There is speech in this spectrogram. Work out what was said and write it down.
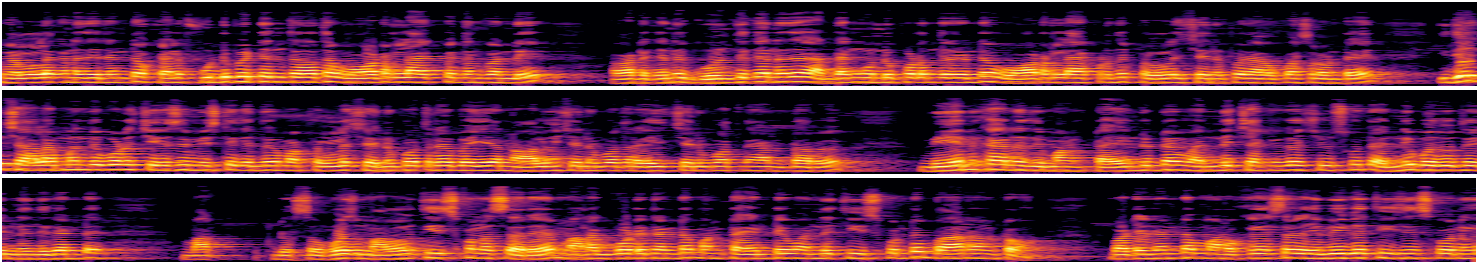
పిల్లలకి అనేది ఏంటంటే ఒకవేళ ఫుడ్ పెట్టిన తర్వాత వాటర్ లేకపోయింది అనుకోండి వాటికన్నా గొంతుకు అనేది అడ్డంగా ఉండిపోవడం జరిగింటే వాటర్ లేకపోతే పిల్లలు చనిపోయే అవకాశాలు ఉంటాయి. ఇదే చాలామంది కూడా చేసే మిస్టేక్ ఎందుకంటే మా పిల్లలు చనిపోతున్నాయి భయ్యా నాలుగు చనిపోతున్నాయి ఐదు చనిపోతున్నాయి అంటారు. మెయిన్ కానీ ఇది. మనం టైం టు టైం అన్ని చక్కగా చూసుకుంటే అన్నీ బతుకుతాయి ఎందుకంటే మన ఇప్పుడు సపోజ్ మనల్ని తీసుకున్నా సరే మనకు కూడా ఏంటంటే మన టైం టైం అన్నీ తీసుకుంటే బాగానే ఉంటాం. బట్ ఏంటంటే మనం ఒకేసారి హెవీగా తీసేసుకొని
